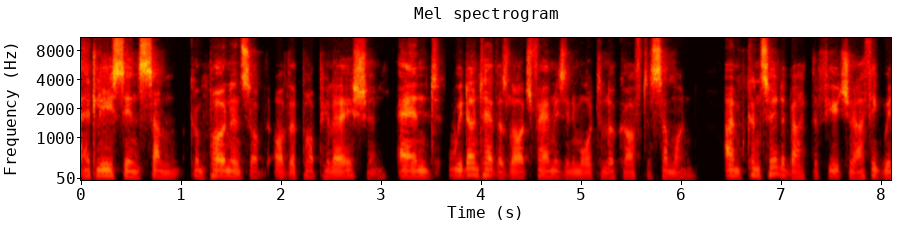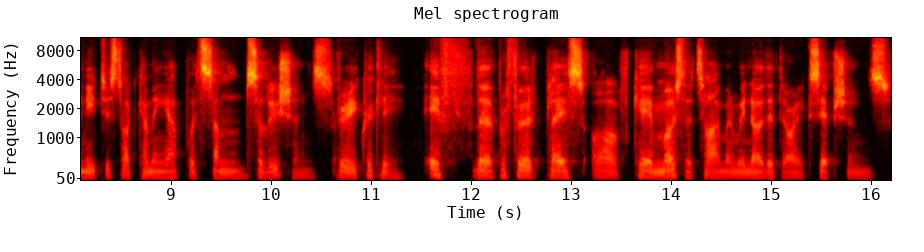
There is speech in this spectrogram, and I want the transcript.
at least in some components of, of the population. And we don't have as large families anymore to look after someone. I'm concerned about the future. I think we need to start coming up with some solutions very quickly if the preferred place of care most of the time, and we know that there are exceptions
